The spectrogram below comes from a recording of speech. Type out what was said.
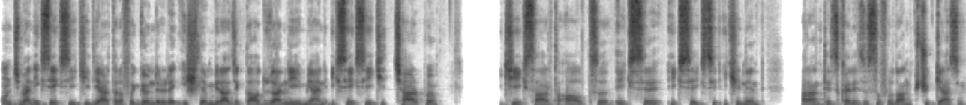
Onun için ben x eksi 2'yi diğer tarafa göndererek işlemi birazcık daha düzenleyeyim. Yani x eksi 2 çarpı 2x artı 6 eksi x eksi 2'nin parantez karesi sıfırdan küçük gelsin.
